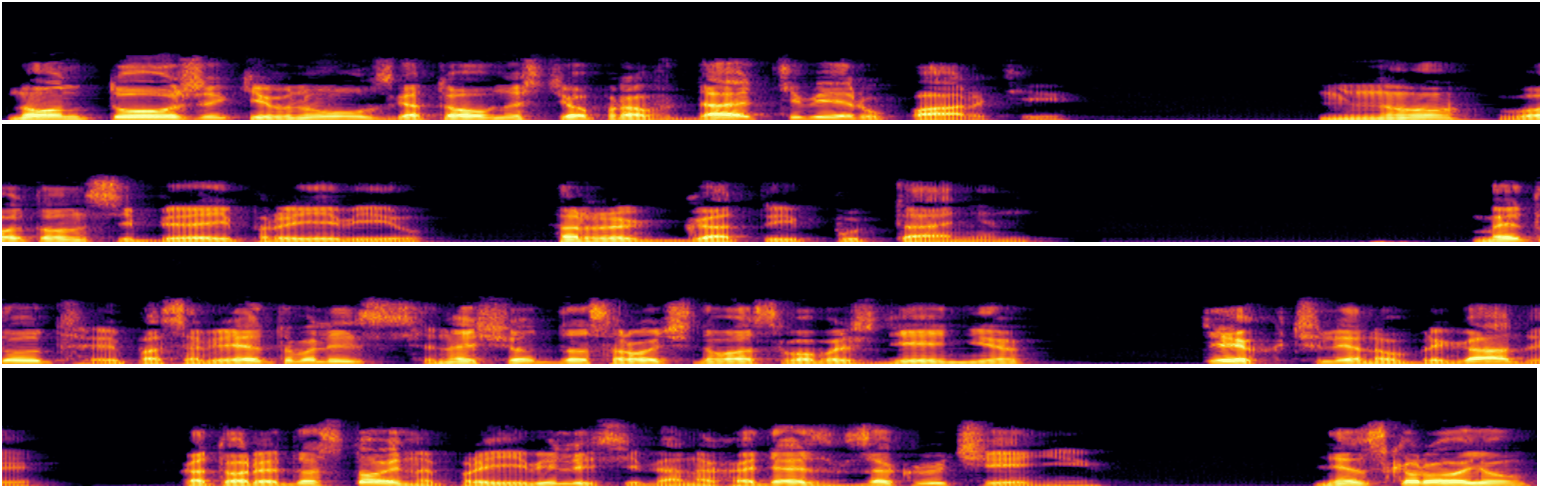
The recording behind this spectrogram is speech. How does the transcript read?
Но он тоже кивнул с готовностью оправдать веру партии. Ну, вот он себя и проявил, рогатый путанин. Мы тут посоветовались насчет досрочного освобождения тех членов бригады, которые достойно проявили себя, находясь в заключении. Не скрою,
